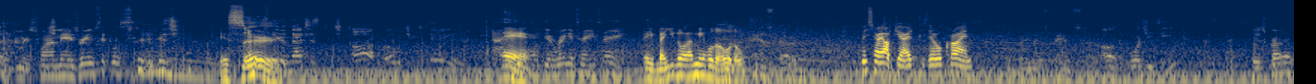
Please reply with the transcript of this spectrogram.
Remember the Swan Man dreamsicles? Yes, sir. to match his car, bro. What you saying? Man. want the orangutan stand. Hey, man. You know what I mean? Hold on, hold on. Pants. You best hurry up, Jared, because they're all crying. Pretty nice pants. Oh, the Ford GT? That's nice. Who's crying?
